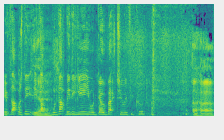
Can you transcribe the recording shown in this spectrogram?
If that was the, if Yeah. that, would that be the year you would go back to if you could? Uh,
